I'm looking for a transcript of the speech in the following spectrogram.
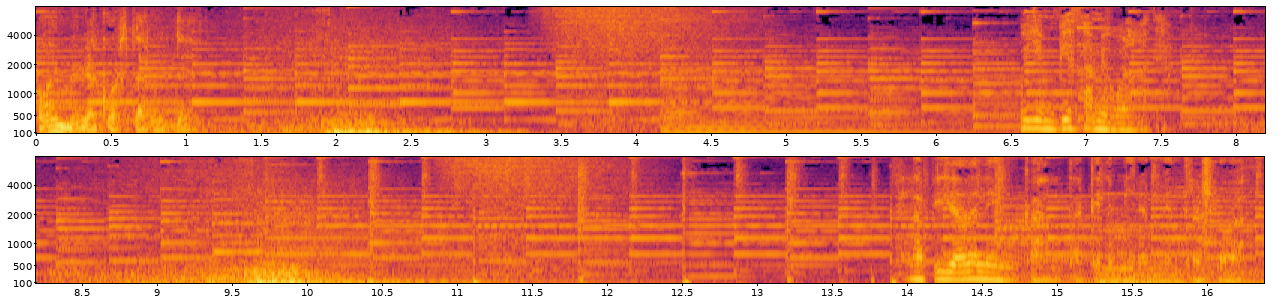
Hoy me voy a cortar un dedo. Hoy empieza mi huelga de hambre. A la pillada le encanta que le miren mientras lo hace.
